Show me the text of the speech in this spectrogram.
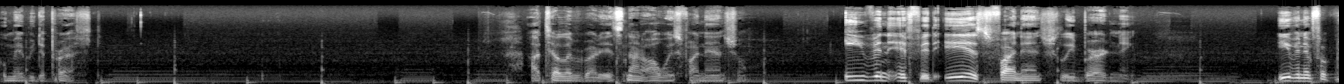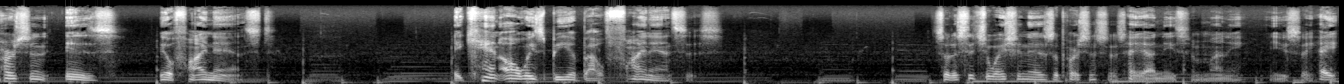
who may be depressed. I tell everybody it's not always financial. Even if it is financially burdening, even if a person is ill financed, it can't always be about finances. So the situation is a person says, Hey, I need some money. And you say, Hey,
